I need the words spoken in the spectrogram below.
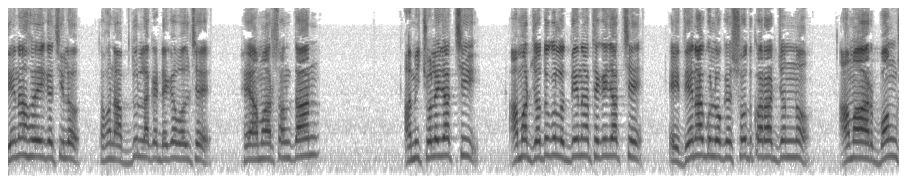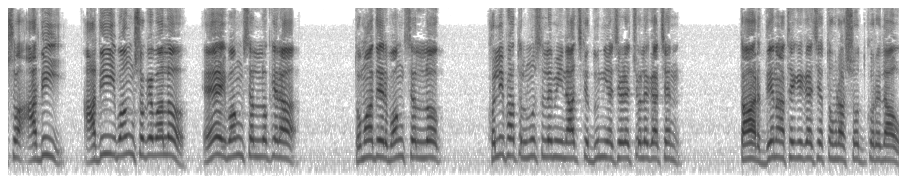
দেনা হয়ে গেছিল। তখন আবদুল্লাহকে ডেকে বলছে, হে আমার সন্তান, আমি চলে যাচ্ছি। আমার যতগুলো দেনা থেকে যাচ্ছে, এই দেনাগুলোকে শোধ করার জন্য আমার বংশ আদি আদি বংশকে বলো। এই বংশের লোকেরা, তোমাদের বংশের লোক খলিফাতুল মুসলিমিন আজকে দুনিয়া ছেড়ে চলে গেছেন। তার দেনা থেকে গেছে, তোমরা শোধ করে দাও।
